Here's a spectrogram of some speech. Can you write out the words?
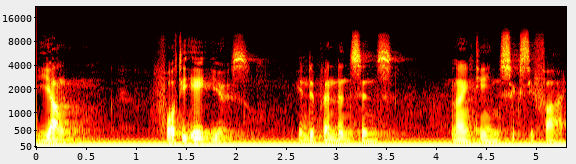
young 48 years, independent since 1965.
